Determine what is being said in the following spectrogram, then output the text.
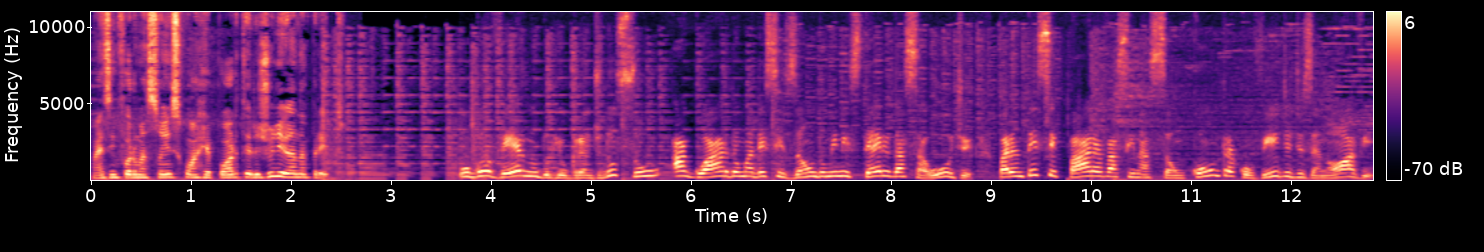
Mais informações com a repórter Juliana Preto. O governo do Rio Grande do Sul aguarda uma decisão do Ministério da Saúde para antecipar a vacinação contra a Covid-19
